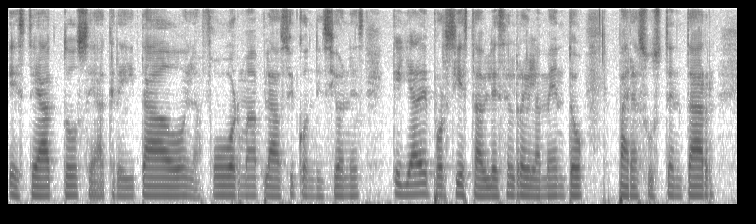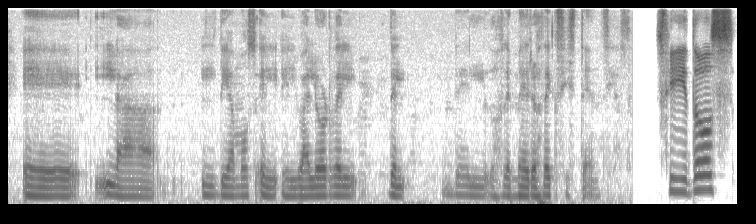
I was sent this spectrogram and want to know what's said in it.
este acto sea acreditado en la forma, plazo y condiciones que ya de por sí establece el reglamento para sustentar eh, la, digamos, el, el valor del, del, de los desmedros de existencias. Sí, dos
